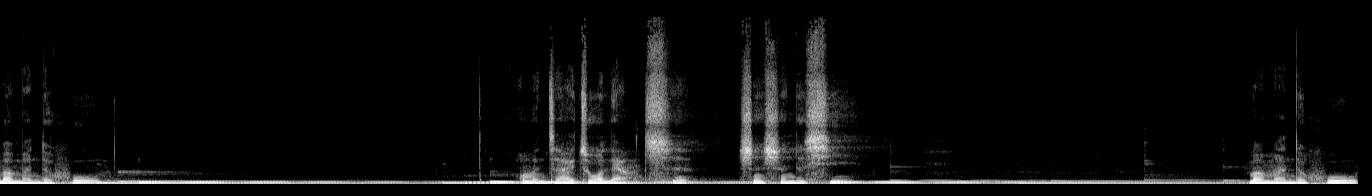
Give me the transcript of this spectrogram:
慢慢的呼，我们再做两次，深深的吸，慢慢的呼，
